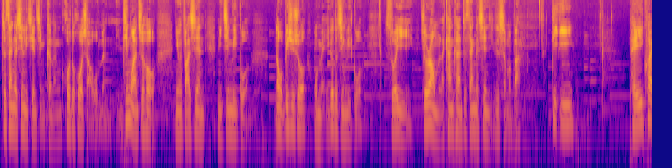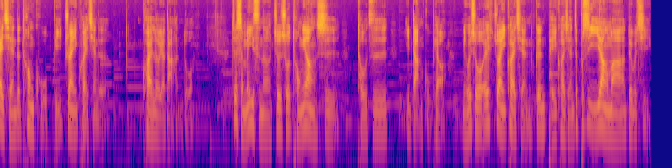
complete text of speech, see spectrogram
这三个心理陷阱，可能或多或少，我们听完之后，你会发现你经历过。那我必须说，我每一个都经历过。所以，就让我们来看看这三个陷阱是什么吧。第一，赔一块钱的痛苦比赚一块钱的快乐要大很多。这什么意思呢？就是说，同样是投资一档股票，你会说，哎，赚一块钱跟赔一块钱，这不是一样吗？对不起，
